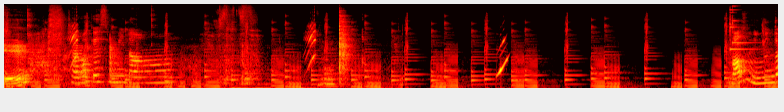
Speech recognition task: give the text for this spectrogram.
예. 잘 먹겠습니다. 맛은 있는데?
